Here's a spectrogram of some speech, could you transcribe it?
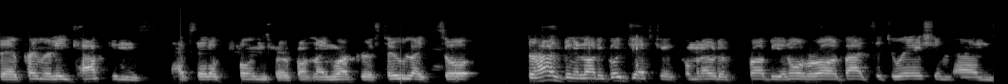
the Premier League captains have set up funds for frontline workers too. Like so, there has been a lot of good gestures coming out of probably an overall bad situation. And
